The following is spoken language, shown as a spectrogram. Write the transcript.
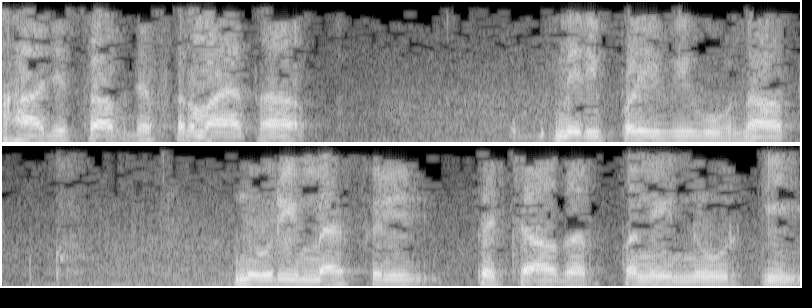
حاجی صاحب نے فرمایا تھا میری پڑی ہوئی وہ نات نوری محفل پہ چادر تنی نور کی۔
